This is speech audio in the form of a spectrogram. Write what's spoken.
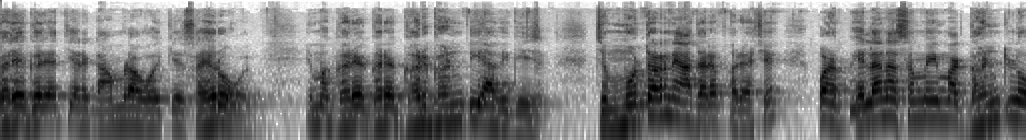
ઘરે ઘરે અત્યારે ગામડા હોય કે શહેરો હોય, એમાં ઘરે ઘરે ઘરઘંટી આવી ગઈ છે, જે મોટરને આધારે ફરે છે. પણ પહેલાંના સમયમાં ઘંટલો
